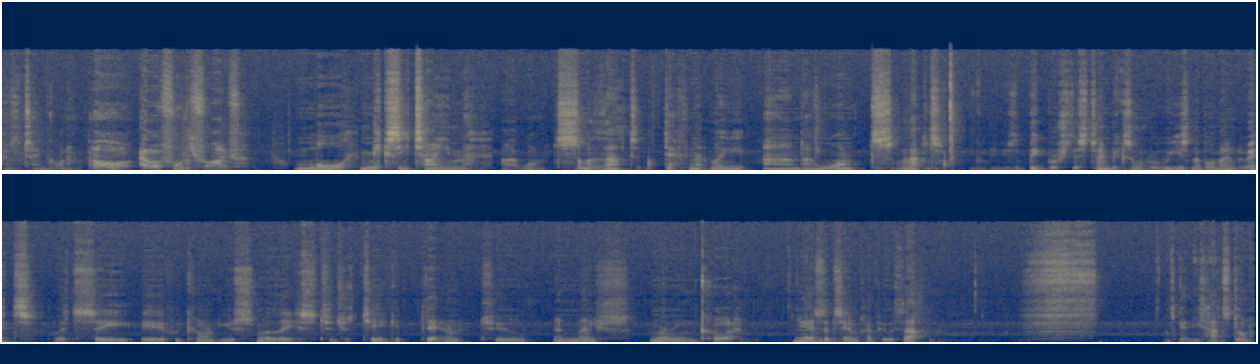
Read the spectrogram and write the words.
How's the time going? Oh, hour 45. More mixy time. I want some of that, definitely, and I want some of that. I'm going to use a big brush this time because I want a reasonable amount of it. Let's see if we can't use some of this to just take it down to a nice maroon colour. Yes, I'd say I'm happy with that. Let's get these hats done.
